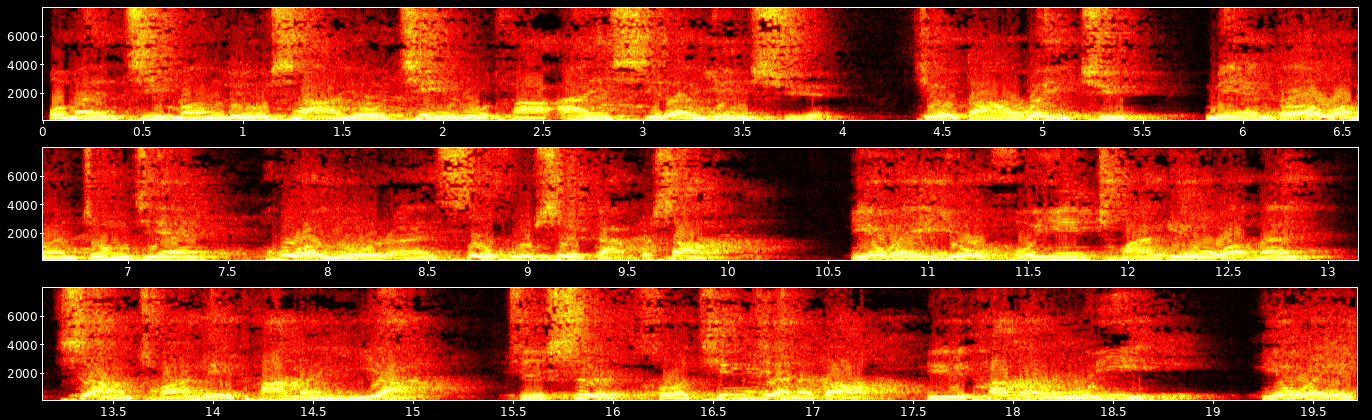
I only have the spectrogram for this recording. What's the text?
我们既蒙留下有进入他安息的应许，就当畏惧，免得我们中间或有人似乎是赶不上了，因为有福音传给我们。像传给他们一样，只是所听见的道与他们无异，因为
